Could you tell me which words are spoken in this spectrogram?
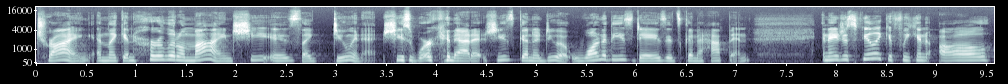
trying. And like in her little mind, she is like doing it. She's working at it. She's going to do it. One of these days, it's going to happen. And I just feel like if we can all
